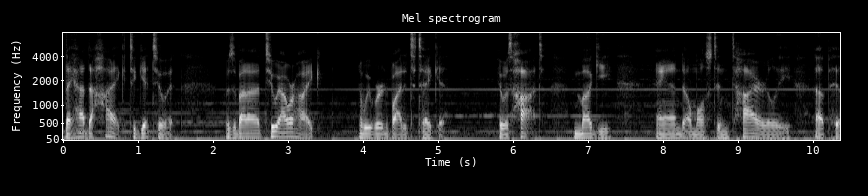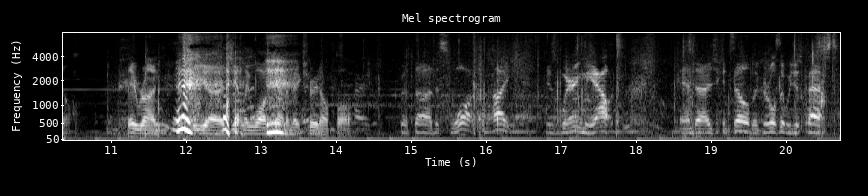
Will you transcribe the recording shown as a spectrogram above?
They had to hike to get to it. It was about a two hour hike, and we were invited to take it. It was hot, muggy, and almost entirely uphill. They run. we uh, gently walk down to make sure we don't fall. But uh, this walk and hike is wearing me out. And uh, as you can tell, the girls that we just passed,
